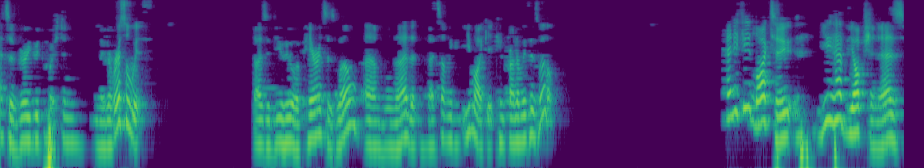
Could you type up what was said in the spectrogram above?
That's a very good question to wrestle with. Those of you who are parents as well um, will know that that's something you might get confronted with as well. And if you'd like to, you have the option as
